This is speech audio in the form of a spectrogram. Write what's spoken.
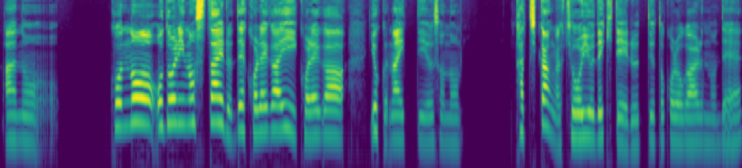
あの、この踊りのスタイルでこれがいい、これが良くないっていう、その、価値観が共有できているっていうところがあるので、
